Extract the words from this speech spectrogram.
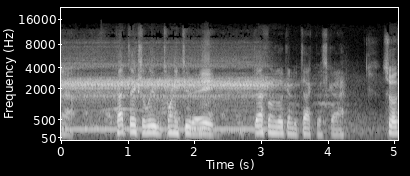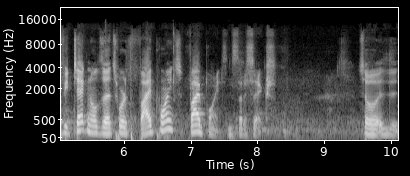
Yeah. Pat takes a lead with 22 to 8. Definitely looking to tech this guy. So if he technals, that's worth five points. Five points instead of six. So the,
